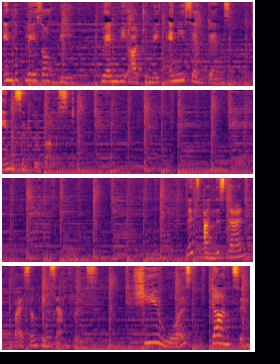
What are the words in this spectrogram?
in the place of be when we are to make any sentence in simple past. Let's understand by some examples. She was dancing.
